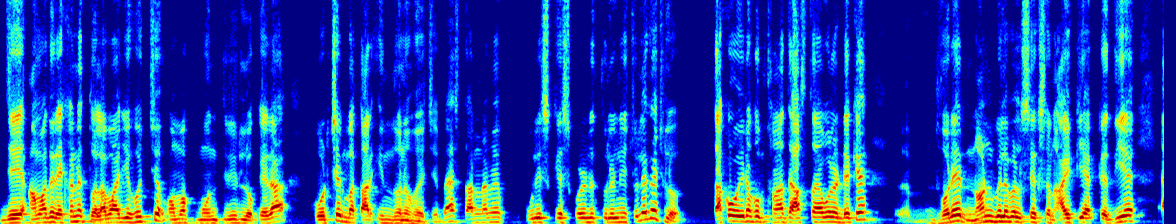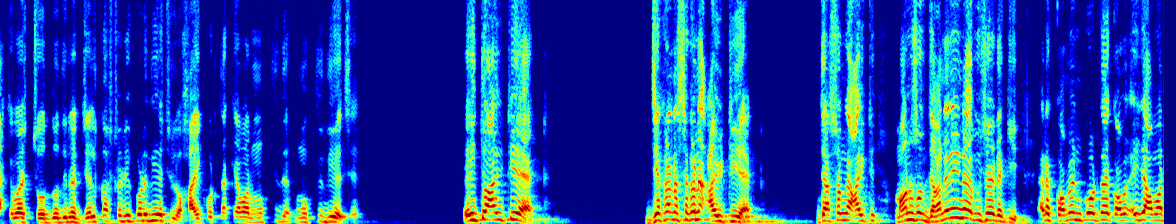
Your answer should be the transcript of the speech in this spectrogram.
যে আমাদের এখানে তোলাবাজি হচ্ছে, অমক মন্ত্রীর লোকেরা করছেন বা তার ইন্ধনে হয়েছে। ব্যাস, তার নামে পুলিশ কেস করে তুলে নিয়ে চলে গেছিল। তাকেও ওই রকম থানাতে আসতে হবে বলে ডেকে ধরে নন বেলেবল সেকশন আইটি অ্যাক্টে দিয়ে একেবারে চোদ্দ দিনের জেল কাস্টডি করে দিয়েছিল। হাইকোর্ট তাকে আবার মুক্তি মুক্তি দিয়েছে। এই তো আইটি অ্যাক্ট যেখানে সেখানে আইটি অ্যাক্ট যার সঙ্গে আইটি মানুষ জানেনই না বিষয়টা কি? একটা কমেন্ট করতে হয় এই যে আমার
